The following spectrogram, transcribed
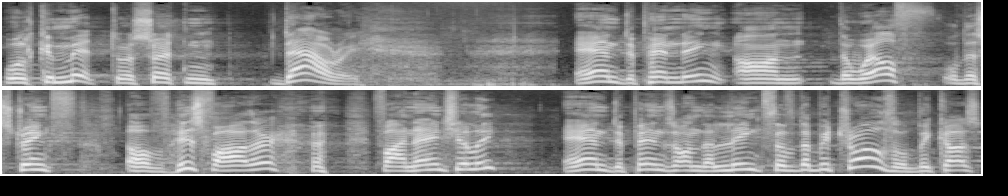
will commit to a certain dowry. And depending on the wealth or the strength of his father financially, and depends on the length of the betrothal because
